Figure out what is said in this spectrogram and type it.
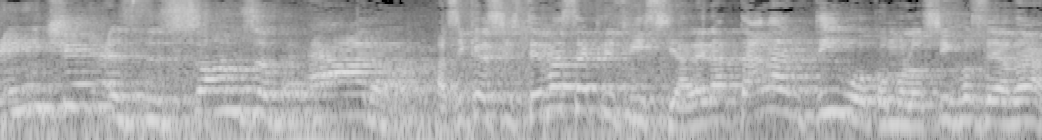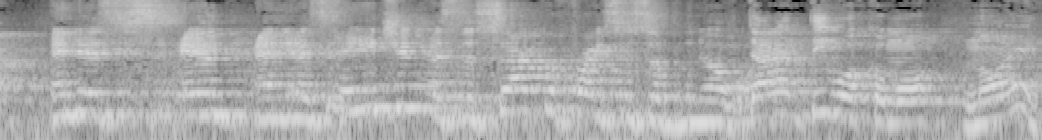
ancient as the sons of Adam, Así que el sistema sacrificial era tan antiguo como los hijos de Adán, and as, and, and as ancient as the sacrifices of Noah. tan antiguos como Noé.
